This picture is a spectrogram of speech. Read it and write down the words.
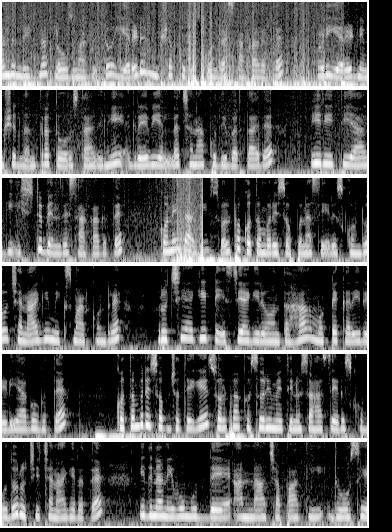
ಒಂದು ಲಿಡ್ನ ಕ್ಲೋಸ್ ಮಾಡಿಬಿಟ್ಟು ಎರಡು ನಿಮಿಷ ಕುದಿಸ್ಕೊಂಡ್ರೆ ಸಾಕಾಗತ್ತೆ. ನೋಡಿ, ಎರಡು ನಿಮಿಷದ ನಂತರ ತೋರಿಸ್ತಾ ಇದ್ದೀನಿ. ಗ್ರೇವಿ ಎಲ್ಲ ಚೆನ್ನಾಗಿ ಕುದಿ ಬರ್ತಾ ಇದೆ. ಈ ರೀತಿಯಾಗಿ ಇಷ್ಟು ಬೆಂದರೆ ಸಾಕಾಗುತ್ತೆ. ಕೊನೆಯದಾಗಿ ಸ್ವಲ್ಪ ಕೊತ್ತಂಬರಿ ಸೊಪ್ಪನ್ನು ಸೇರಿಸ್ಕೊಂಡು ಚೆನ್ನಾಗಿ ಮಿಕ್ಸ್ ಮಾಡಿಕೊಂಡ್ರೆ ರುಚಿಯಾಗಿ ಟೇಸ್ಟಿಯಾಗಿರುವಂತಹ ಮೊಟ್ಟೆ ಕರಿ ರೆಡಿಯಾಗೋಗುತ್ತೆ ಕೊತ್ತಂಬರಿ ಸೊಪ್ಪು ಜೊತೆಗೆ ಸ್ವಲ್ಪ ಕಸೂರಿ ಮೇಥಿನೂ ಸಹ ಸೇರಿಸ್ಕೋಬೋದು ರುಚಿ ಚೆನ್ನಾಗಿರುತ್ತೆ. ಇದನ್ನು ನೀವು ಮುದ್ದೆ, ಅನ್ನ, ಚಪಾತಿ, ದೋಸೆ,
